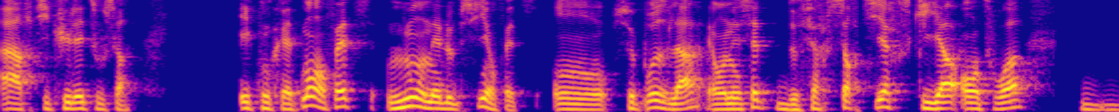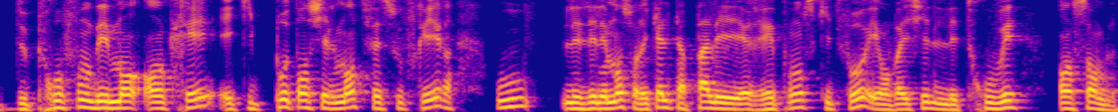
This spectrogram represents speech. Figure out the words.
à articuler tout ça. Et concrètement, en fait, nous, on est le psy, en fait. On se pose là et on essaie de faire sortir ce qu'il y a en toi de profondément ancré et qui potentiellement te fait souffrir ou les éléments sur lesquels t'as pas les réponses qu'il te faut et on va essayer de les trouver ensemble.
